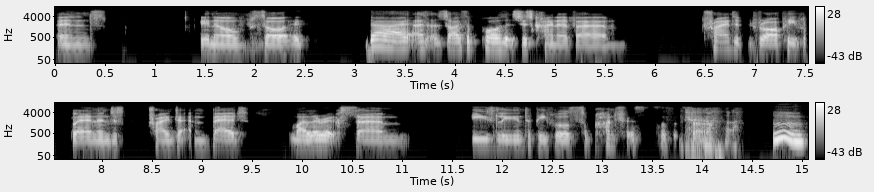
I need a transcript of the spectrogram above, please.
and you know, so it, yeah, I, so I suppose it's just kind of um, trying to draw people in and just trying to embed my lyrics um, easily into people's subconscious. So. mm.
